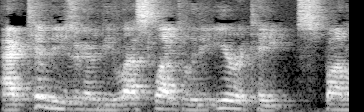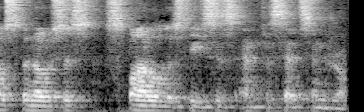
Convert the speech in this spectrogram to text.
activities are going to be less likely to irritate spinal stenosis, spondylolisthesis, and facet syndrome.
